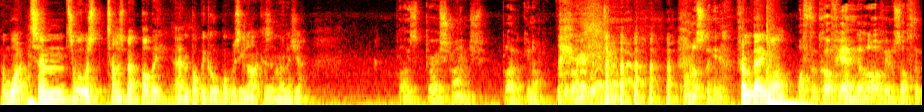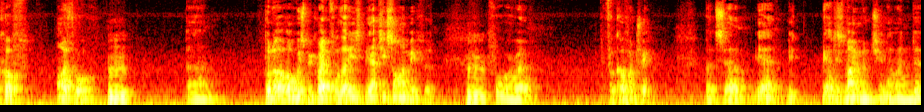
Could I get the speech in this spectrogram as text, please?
And what? Um, so, what was? Tell us about Bobby. Um, Bobby Gould. What was he like as a manager? Oh, he's a very strange bloke, you know. Very weird, you know. Honestly, From day one. off the cuff. Yeah, a lot of it was off the cuff. I thought. Mm. Um, but I'll always be grateful that he's, he actually signed me for Mm. for uh, for Coventry. But uh, yeah, he, he had his moments, you know, and uh, I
